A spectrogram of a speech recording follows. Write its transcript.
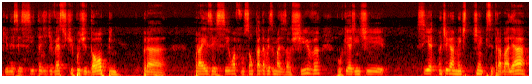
que necessita de diversos tipos de doping para para exercer uma função cada vez mais exaustiva, porque a gente se antigamente tinha que se trabalhar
